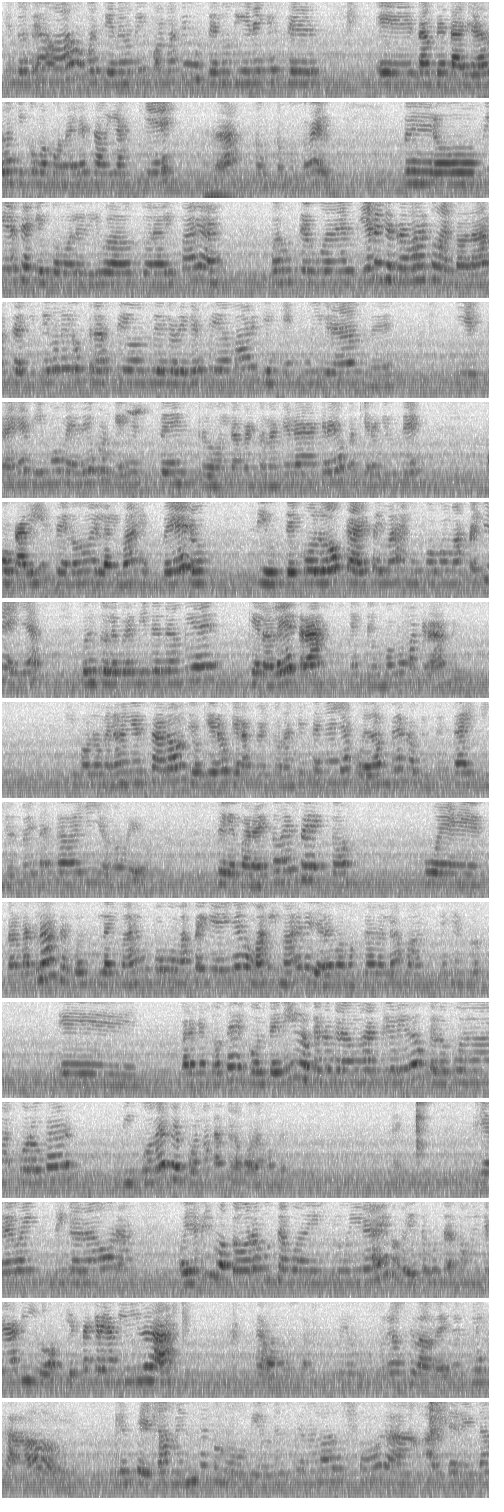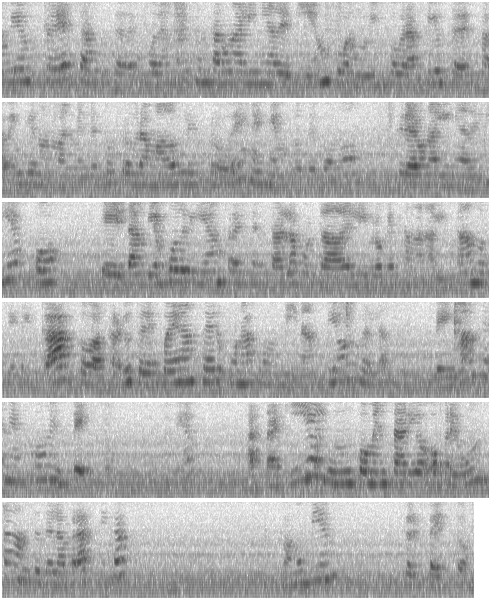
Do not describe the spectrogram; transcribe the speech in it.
Entonces, abajo, pues tiene otra información. Usted no tiene que ser eh, tan detallado aquí como ponerle sabías qué, ¿verdad? Eso lo puso él. Pero fíjense que como le dijo la doctora Liz pues usted puede, tiene que trabajar con el balance. Aquí tiene una ilustración de Gabriel García Márquez que es muy grande y está en el mismo medio porque es el centro y la persona que la creó pues quiere que usted focalice ¿no? en la imagen, pero Si usted coloca esa imagen un poco más pequeña, pues eso le permite también que la letra esté un poco más grande. Y por lo menos en el salón yo quiero que las personas que estén allá puedan ver lo que usted está ahí. Y yo estoy sentada allí y yo no veo. Así que para esos efectos, pues para la clase, pues la imagen un poco más pequeña o más imágenes, ya les voy a mostrar más ejemplos. Eh, para que entonces el contenido, que es lo que le vamos a dar prioridad, usted lo pueda colocar, disponer de forma tal que lo podamos ver. ¿Okay? yo le voy a indicar ahora, oye mismo, todo lo que usted puede incluir ahí, porque yo sé que ustedes son muy creativos, y esa creatividad la vamos a usar. Seguro, se va a ver reflejado. Que ciertamente, como bien menciona la doctora, al tener fechas, ustedes pueden presentar una línea de tiempo en una infografía. Ustedes saben que normalmente estos programados les proveen ejemplos de cómo crear una línea de tiempo. Eh, también podrían presentar la portada del libro que están analizando, si es el caso. Así que ustedes pueden hacer una combinación ¿verdad? de imágenes con el texto. Muy bien. Hasta aquí, ¿algún comentario o pregunta antes de la práctica? ¿Vamos bien? Perfecto.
